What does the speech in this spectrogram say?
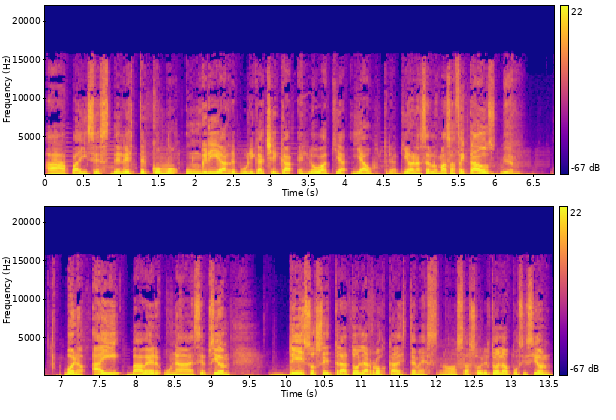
a países del este como Hungría, República Checa, Eslovaquia y Austria, que van a ser los más afectados. Bien. Bueno, ahí va a haber una excepción. De eso se trató la rosca de este mes, ¿no? O sea, sobre todo la oposición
